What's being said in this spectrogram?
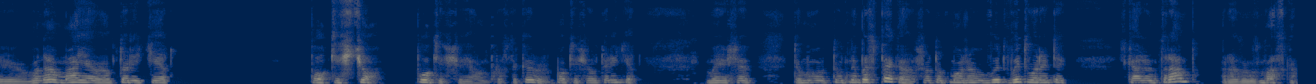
Е, Вона має авторитет. Поки що. Поки що, я вам просто кажу, поки що авторитет. Ми ще... Тому тут небезпека, що тут може витворити, скажімо, Трамп разом з Маском.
